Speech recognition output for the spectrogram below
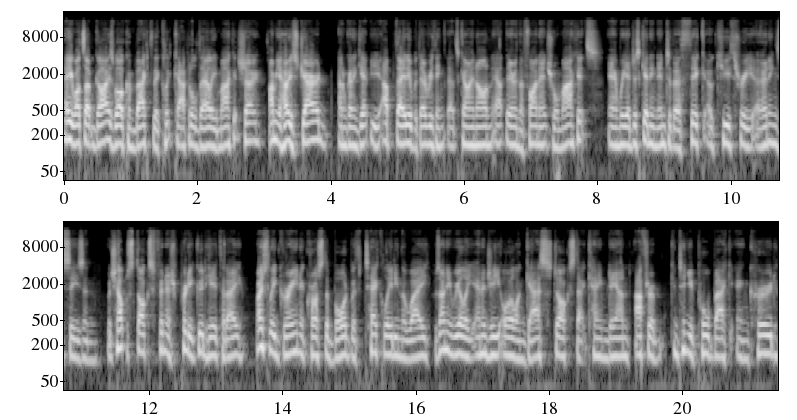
Hey, what's up, guys? Welcome back to the Click Capital Daily Market Show. I'm your host, Jared, and I'm going to get you updated with everything that's going on out there in the financial markets. And we are just getting into the thick of Q3 earnings season, which helped stocks finish pretty good here today. Mostly green across the board, with tech leading the way. It was only really energy, oil, and gas stocks that came down after a continued pullback in crude.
